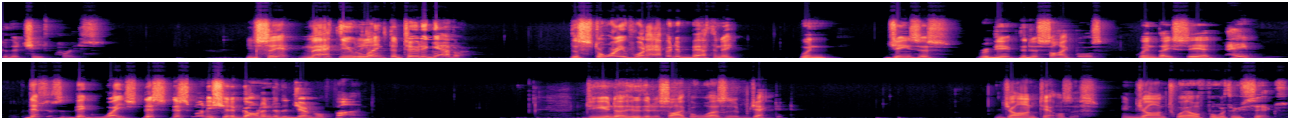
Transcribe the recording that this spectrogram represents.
to the chief priests. You see it? Matthew linked the two together. The story of what happened in Bethany when Jesus rebuked the disciples when they said, Hey, this is a big waste. This, this money should have gone into the general fund. Do you know who the disciple was that objected? John tells us in John 12, 4 through 6.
